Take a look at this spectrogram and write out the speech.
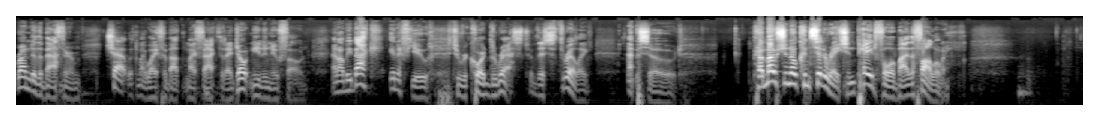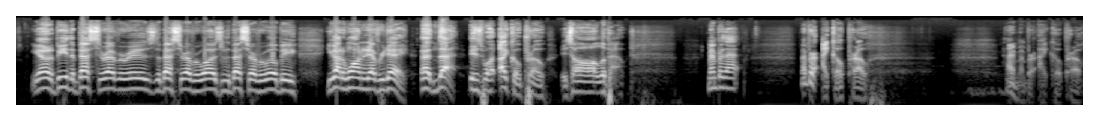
run to the bathroom, chat with my wife about my fact that I don't need a new phone, and I'll be back in a few to record the rest of this thrilling episode. Promotional consideration paid for by the following. You to be the best there ever is, the best there ever was, and the best there ever will be, you got to want it every day. And that is what ICO Pro is all about. Remember that? Remember ICO Pro? I remember ICO Pro.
